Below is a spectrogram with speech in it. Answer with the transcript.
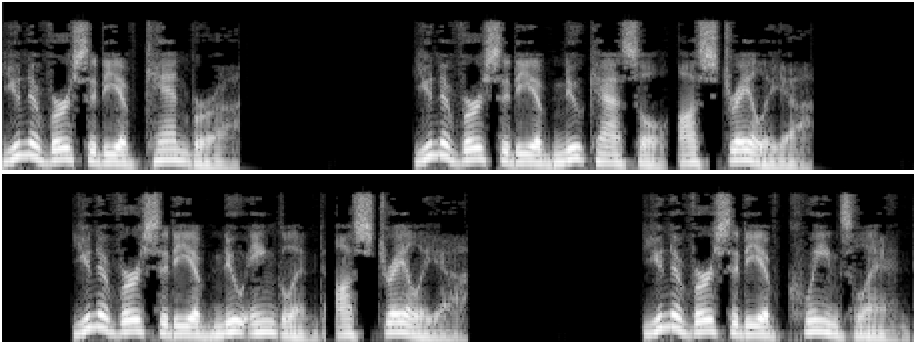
University of Canberra. University of Newcastle Australia. University of New England Australia. University of Queensland.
